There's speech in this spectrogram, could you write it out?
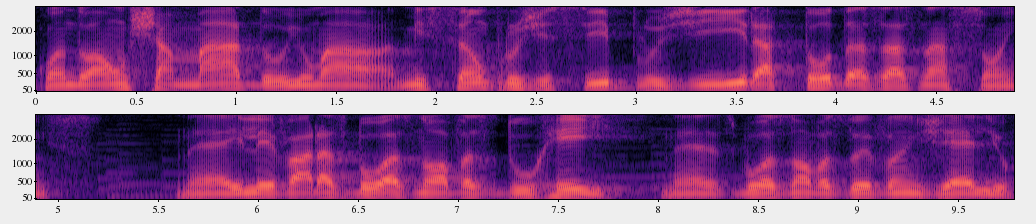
Quando há um chamado e uma missão para os discípulos de ir a todas as nações né, e levar as boas novas do rei né, as boas novas do Evangelho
